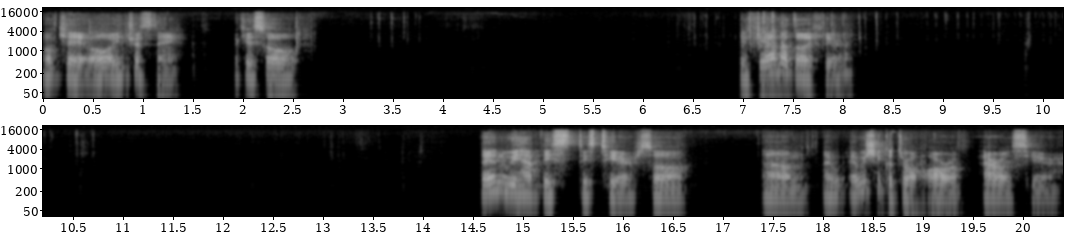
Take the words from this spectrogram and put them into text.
Okay, oh, interesting. Okay, so if we add a dot here, then we have this this tier. So um, I, I wish I could draw arrow, arrows here,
